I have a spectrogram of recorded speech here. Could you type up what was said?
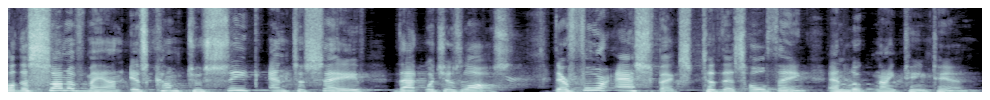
for the Son of Man is come to seek and to save that which is lost. There are four aspects to this whole thing in Luke 19:10.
